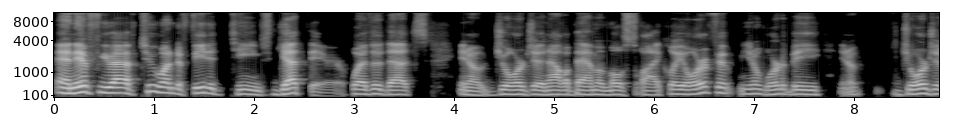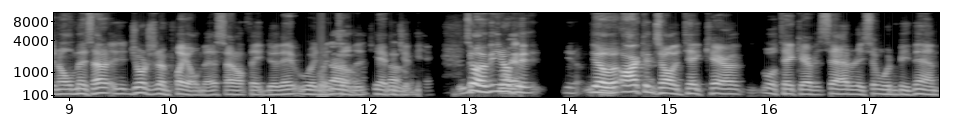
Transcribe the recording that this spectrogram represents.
And if you have two undefeated teams get there, whether that's you know Georgia and Alabama most likely, or if it you know were to be you know Georgia and Ole Miss. Georgia doesn't play Ole Miss. I don't think do they would no, until the championship no. game. So if you know, if, you know, you know, Arkansas would take care of will take care of it Saturday, so it wouldn't be them.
